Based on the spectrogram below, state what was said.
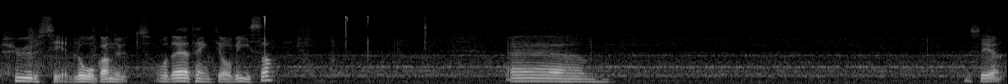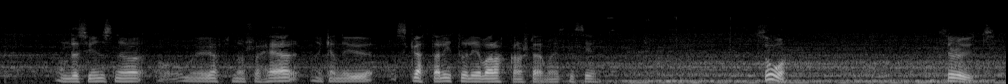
hur ser lågan ut? Och det tänkte jag visa. Uh, Vi ser om det syns nu om vi öppnar så här. Nu kan du ju skvätta lite och leva rackarns där men vi ska se. Så. Ser det ut.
